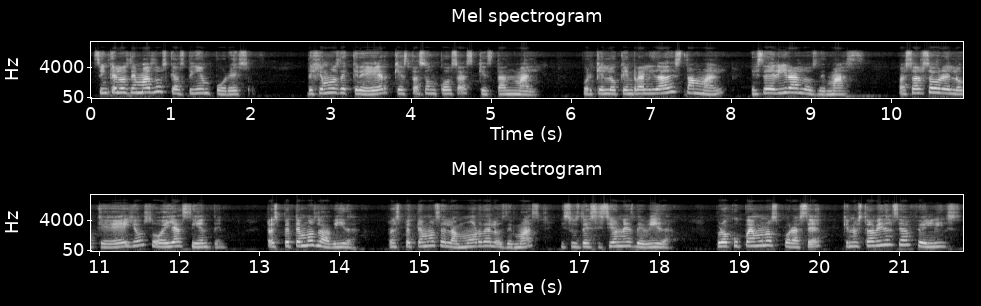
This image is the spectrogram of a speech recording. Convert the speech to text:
sin que los demás los castiguen por eso. Dejemos de creer que estas son cosas que están mal, porque lo que en realidad está mal es herir a los demás, pasar sobre lo que ellos o ellas sienten. Respetemos la vida, respetemos el amor de los demás y sus decisiones de vida. Preocupémonos por hacer que nuestra vida sea feliz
